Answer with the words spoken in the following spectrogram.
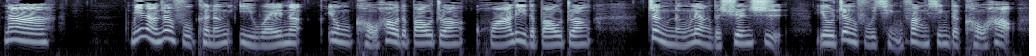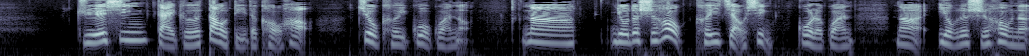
那民党政府可能以为呢，用口号的包装，华丽的包装。正能量的宣誓，有政府请放心的口号，决心改革到底的口号就可以过关了。那有的时候可以侥幸过了关，那有的时候呢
